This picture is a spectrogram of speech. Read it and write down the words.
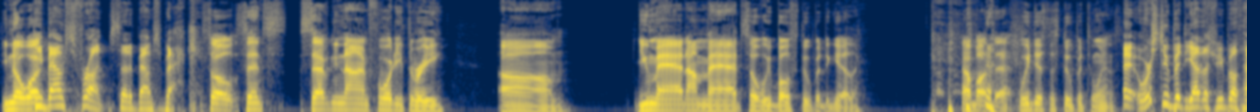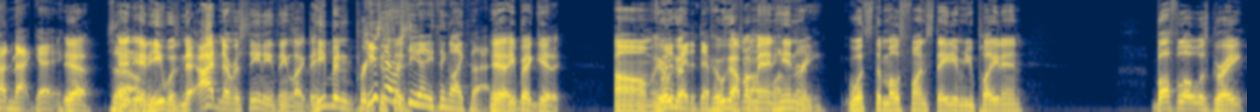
you know what? He bounced front instead of bounced back. So since 79 43, um, you mad, I'm mad, so we both stupid together. How about that? We just the stupid twins. Hey, we're stupid together. So we both had Matt Gay. Yeah. So- And, and he was, ne- I'd never seen anything like that. He'd been pretty He's never seen anything like that. Yeah, you better get it. Um, here we got, made a difference we got my against man Buffalo, Henry. What's the most fun stadium you played in? Buffalo was great.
